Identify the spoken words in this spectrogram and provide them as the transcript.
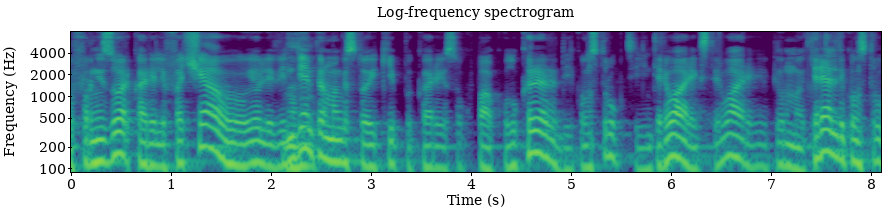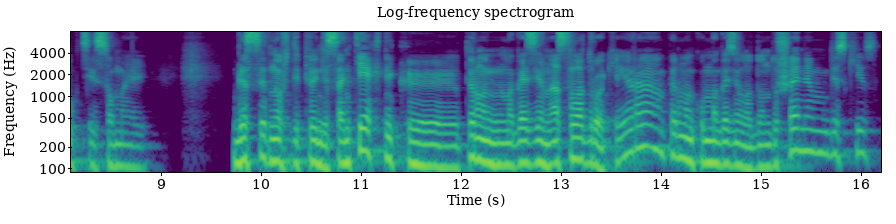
furnizori care le făceau, eu le vindeam, pe urmă am găsit o echipă care se ocupa cu lucrări de construcții, interioare, exterioare, pe urmă material de construcții sau mai găsit, nu știu de pe unde, santehnic, pe urmă un magazin, asta la Droche era, pe urmă cu un magazin la Dondușani am deschis.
